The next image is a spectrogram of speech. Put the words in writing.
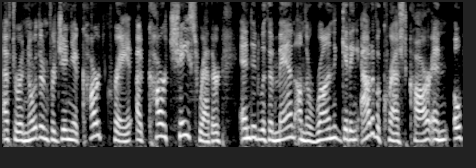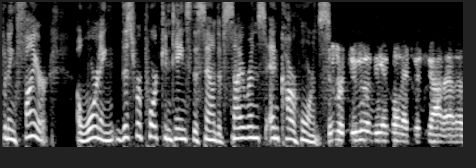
after a Northern Virginia car, cra- a car chase rather ended with a man on the run getting out of a crashed car and opening fire. A warning this report contains the sound of sirens and car horns. vehicle that just shot at us.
